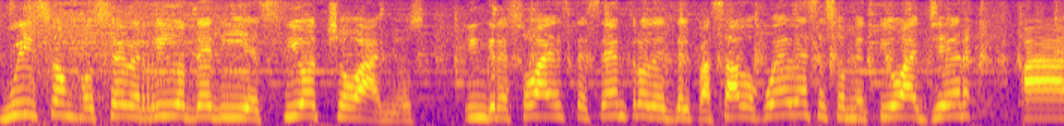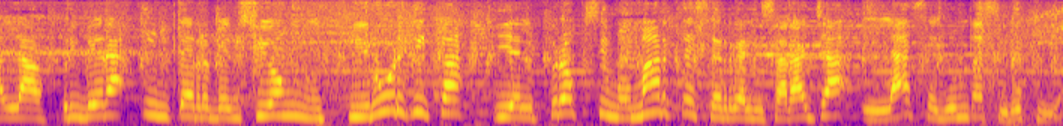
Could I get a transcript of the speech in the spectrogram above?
Wilson José Berrío de 18 años. Ingresó a este centro desde el pasado jueves, se sometió ayer a la primera intervención quirúrgica y el próximo martes se realizará ya la segunda cirugía.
